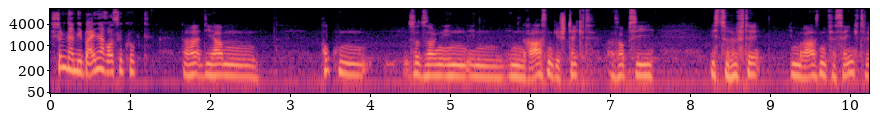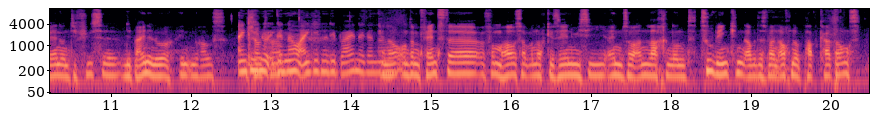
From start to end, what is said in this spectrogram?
stimmt, haben die Beine rausgeguckt. Da, die haben Puppen sozusagen in, in, in Rasen gesteckt, als ob sie bis zur Hüfte im Rasen versenkt wären und die Füße, die Beine nur hinten raus. Eigentlich nur, haben. genau, eigentlich nur die Beine, genau. Genau, und am Fenster vom Haus hat man noch gesehen, wie sie einem so anlachen und zuwinken, aber das waren auch nur Pappkartons.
